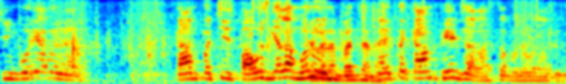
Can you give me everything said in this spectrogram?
चिंबोऱ्या बनत काम पच्चीस पाऊस गेला ना, म्हणून. झालं. नाही तर काम फेट झालं असता बरोबर अजून.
